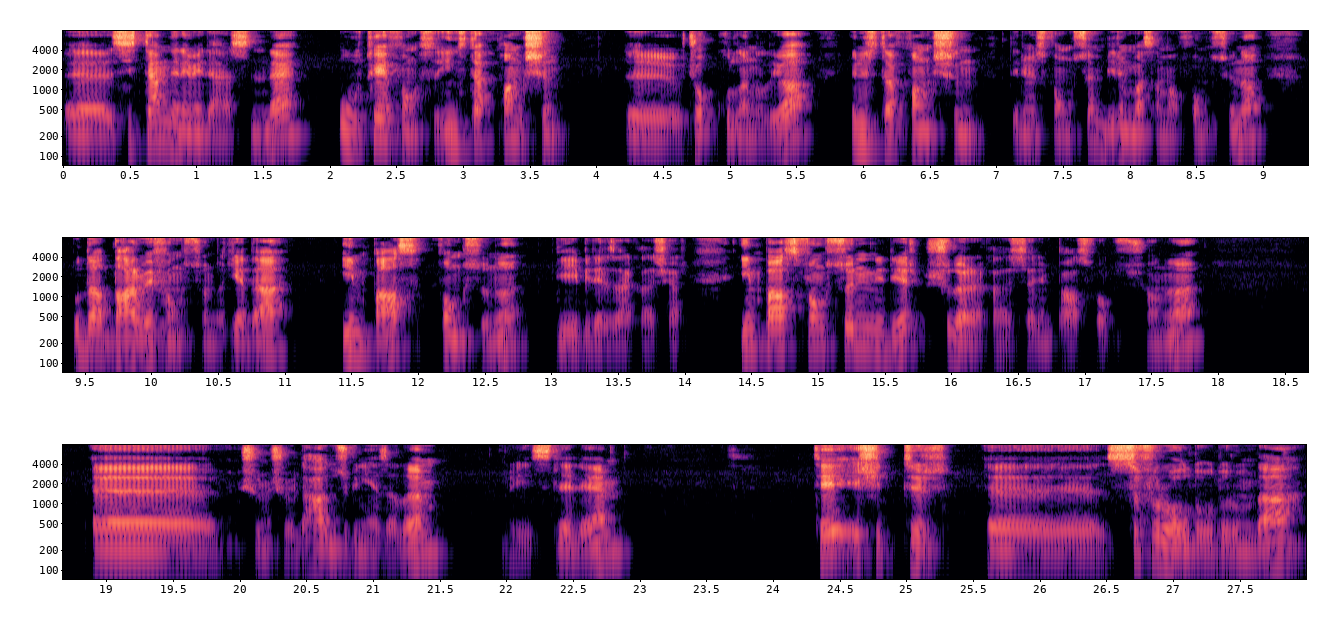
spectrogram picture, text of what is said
Ee, sistem deneme dersinde UTF fonksiyonu, unit step function e, çok kullanılıyor. Unit step function dediğimiz fonksiyon birim basamak fonksiyonu. Bu da darbe fonksiyonudur ya da impulse fonksiyonu diyebiliriz arkadaşlar. Impulse fonksiyonu nedir? Şudur arkadaşlar impulse fonksiyonu. Ee, şunu şöyle daha düzgün yazalım. Silelim. T eşittir e, sıfır olduğu durumda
